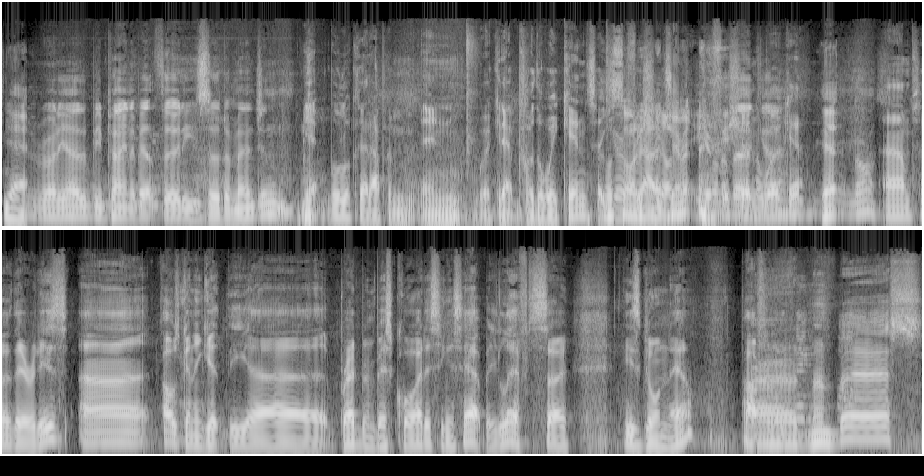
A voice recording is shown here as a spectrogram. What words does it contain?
Yeah. Right, yeah, it'd be paying about 30s, I'd imagine. yeah, we'll look that up and, and work it out before the weekend. So We'll you're sort it out officially on, Jimmy. you're officially on the Okay. workout. Yeah. Nice. Um, so there it is. Uh, I was going to get the uh, Bradman Best Choir to sing us out, but he left, so he's gone now. Apart from, Bradman Best.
